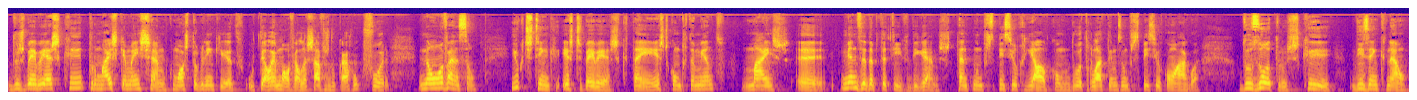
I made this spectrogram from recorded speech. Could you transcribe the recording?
dos bebés que, por mais que a mãe chame, que mostre o brinquedo, o telemóvel, as chaves do carro, o que for, não avançam. E o que distingue estes bebés que têm este comportamento mais, menos adaptativo, digamos, tanto num precipício real como do outro lado temos um precipício com água, dos outros que dizem que não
